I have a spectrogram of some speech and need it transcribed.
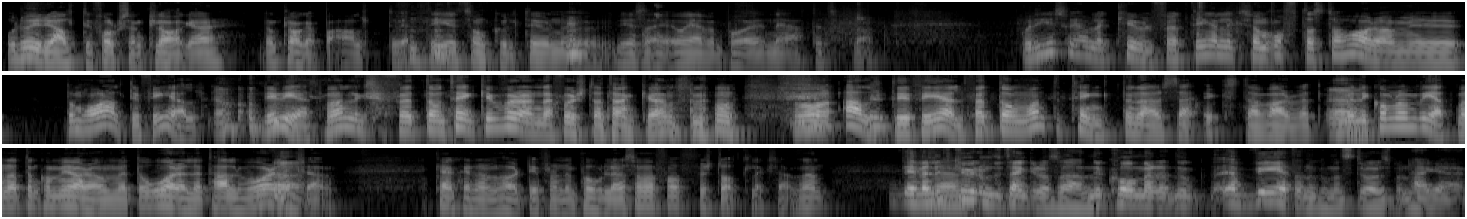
Och då är det alltid folk som klagar. De klagar på allt, du vet. Det är ju sån kultur nu. Det är så, och även på nätet såklart. Och det är så jävla kul för att det är liksom, oftast har de ju de har alltid fel. Ja. Det vet man. Liksom, för att de tänker på den där första tanken. De, de har alltid fel. För att de har inte tänkt den där så här extra varvet. Nej. Men det kommer de vet man att de kommer göra om ett år eller ett halvår. Ja. Liksom. Kanske när de har hört det från en polare som har förstått. Liksom. Men, Det är väldigt Men- kul om du tänker då såhär, nu kommer det, nu, jag vet att de kommer sig på den här grejen.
